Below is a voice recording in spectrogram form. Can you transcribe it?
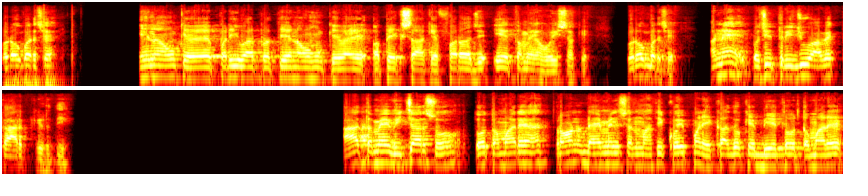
બરોબર છે? એના હું કહેવાય પરિવાર પ્રત્યેનો હું કહેવાય અપેક્ષા કે ફરજ એ તમે હોઈ શકે. બરોબર છે? અને પછી ત્રીજું આવે કારકિર્દી. આ તમે વિચારશો તો તમારે આ ત્રણ ડાયમેન્શનમાંથી કોઈ પણ એકાદો કે બે તો તમારે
